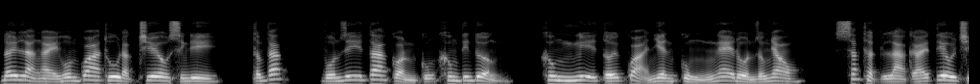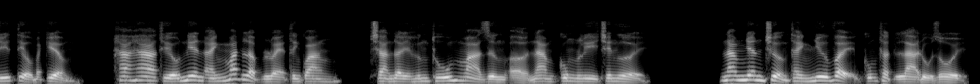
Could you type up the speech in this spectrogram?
đây là ngày hôm qua thu đặc chiêu sinh đi, tấm tắc, vốn dĩ ta còn cũng không tin tưởng, không nghĩ tới quả nhiên cùng nghe đồn giống nhau, xác thật là cái tiêu chí tiểu bạch kiểm, ha ha thiếu niên ánh mắt lập lòe tinh quang, tràn đầy hứng thú mà dừng ở nam cung ly trên người. Nam nhân trưởng thành như vậy cũng thật là đủ rồi,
